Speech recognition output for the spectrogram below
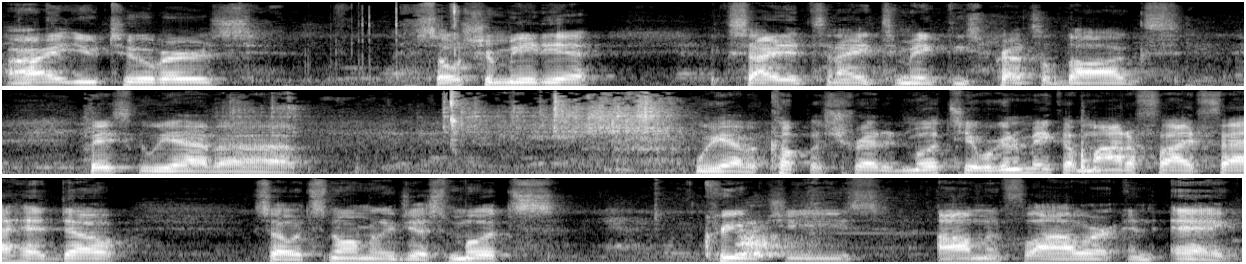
All right, YouTubers, social media, excited tonight to make these pretzel dogs. Basically, we have a we have a cup of shredded mozz here. We're gonna make a modified fathead dough. So it's normally just mozz, cream cheese, almond flour, and egg.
